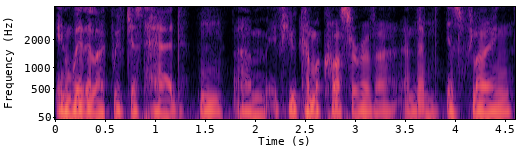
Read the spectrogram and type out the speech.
in weather like we've just had. Hmm. Um, if you come across a river and that hmm. is flowing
